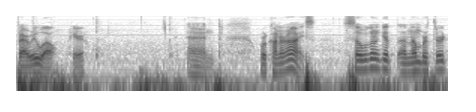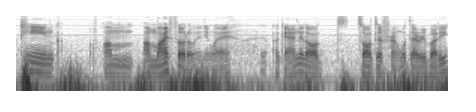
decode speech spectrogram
very well here and work on her eyes. So we're going to get a number 13 on, on my photo anyway. Again, it all it's all different with everybody.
